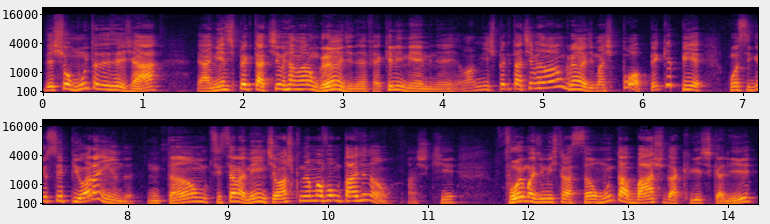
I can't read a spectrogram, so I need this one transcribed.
deixou muito a desejar. As minhas expectativas já não eram grandes, né? Foi aquele meme, né? As minhas expectativas não eram grandes, mas, pô, PQP conseguiu ser pior ainda. Então, sinceramente, eu acho que não é uma vontade, não. Acho que foi uma administração muito abaixo da crítica ali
